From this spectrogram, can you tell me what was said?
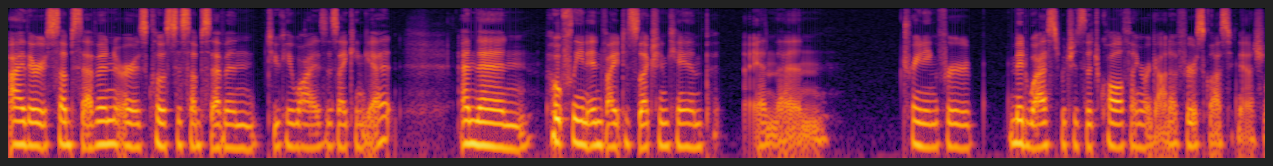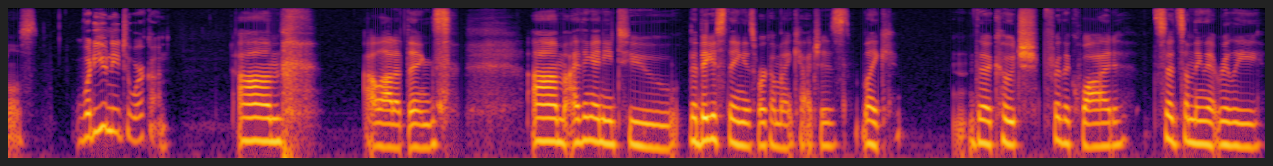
either sub seven or as close to sub seven 2K as I can get. And then hopefully an invite to selection camp and then training for Midwest, which is the qualifying regatta for Scholastic Nationals. What do you need to work on? Um, a lot of things. Um, I think I need to. The biggest thing is work on my catches. Like the coach for the quad said something that really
